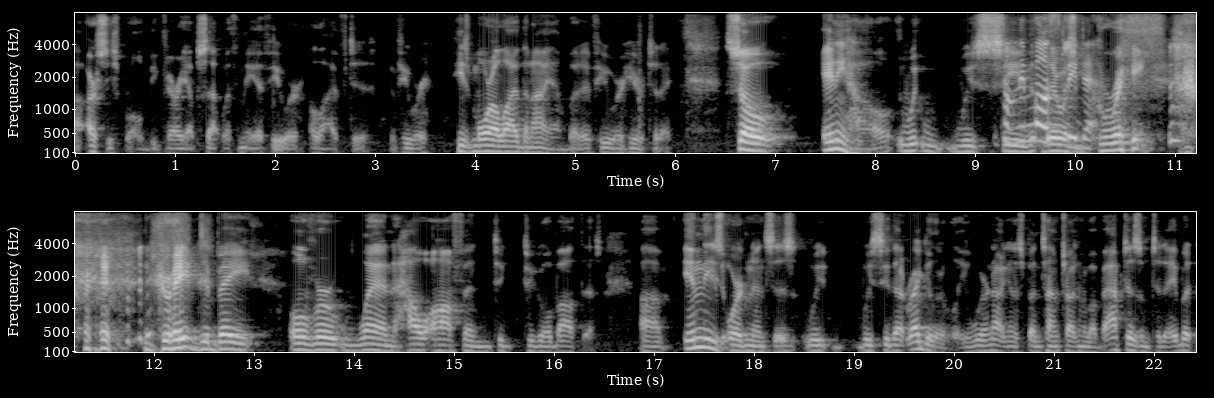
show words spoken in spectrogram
uh, R.C. Sproul would be very upset with me if he were alive to if he were. He's more alive than I am, but if he were here today, so anyhow, we, we see there was great, great, great debate over when, how often to, to go about this. Um, in these ordinances, we, we see that regularly. We're not going to spend time talking about baptism today, but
